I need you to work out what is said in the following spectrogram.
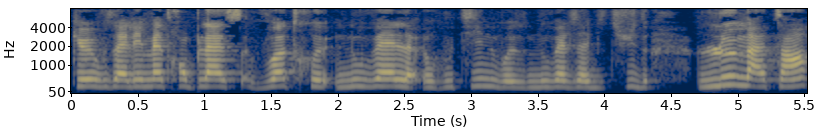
que vous allez mettre en place votre nouvelle routine, vos nouvelles habitudes le matin.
